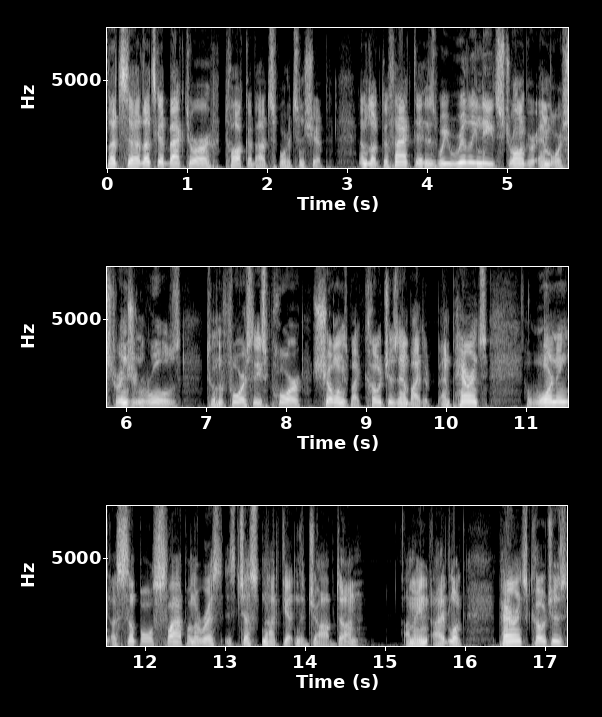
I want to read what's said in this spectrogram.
let's uh, let's get back to our talk about sportsmanship. And look, the fact is, we really need stronger and more stringent rules to enforce these poor showings by coaches and by the, and parents. A warning, a simple slap on the wrist is just not getting the job done. I mean, I look, parents, coaches,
